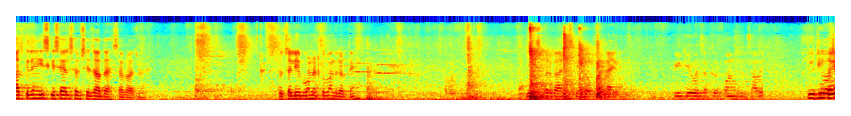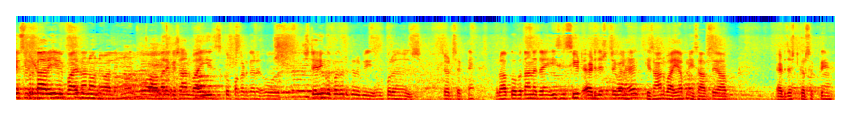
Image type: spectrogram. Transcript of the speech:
आज के दिन इसकी सेल सबसे ज़्यादा है स्वराज में। तो चलिए बोनेट को बंद करते हैं। ये इस प्रकार इसके लोग लगाए गए। पीटीओ चक्कर कौन सा चावे तो इस प्रकार ये पायदान होने वाले हैं। तो हमारे किसान भाई इसको पकड़कर और स्टेयरिंग को पकड़कर भी ऊपर चढ़ सकते हैं। और आपको बताना चाहिए इसी सीट एडजस्टेबल है। किसान भाई अपने हिसाब से आप एडजस्ट कर सकते हैं।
